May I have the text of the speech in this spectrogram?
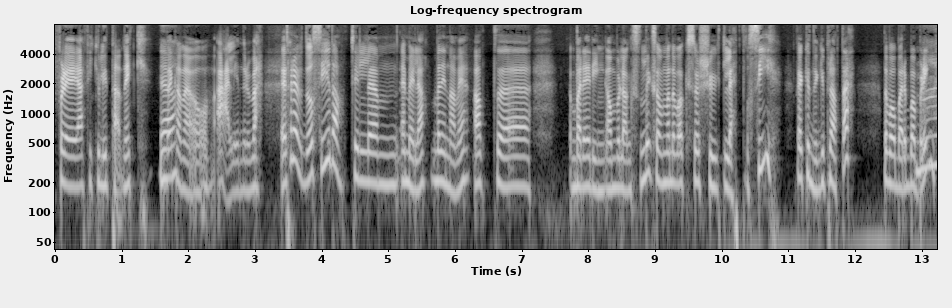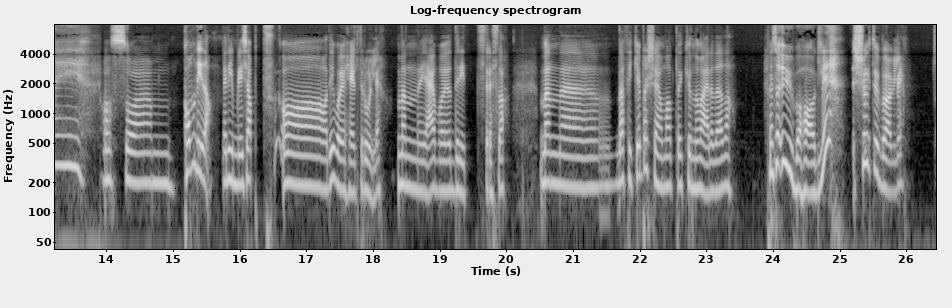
Fordi jeg fikk jo litt panikk. Ja. Det kan jeg jo ærlig innrømme. Jeg prøvde å si da til um, Emelia, venninna mi, at uh, bare ring ambulansen, liksom. Men det var ikke så sjukt lett å si. For jeg kunne ikke prate. Det var bare babling. Nei. Og så um, kom de, da. Rimelig kjapt. Og de var jo helt rolige. Men jeg var jo dritstressa. Men uh, da fikk jeg beskjed om at det kunne være det, da. Men så ubehagelig. Sjukt ubehagelig.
